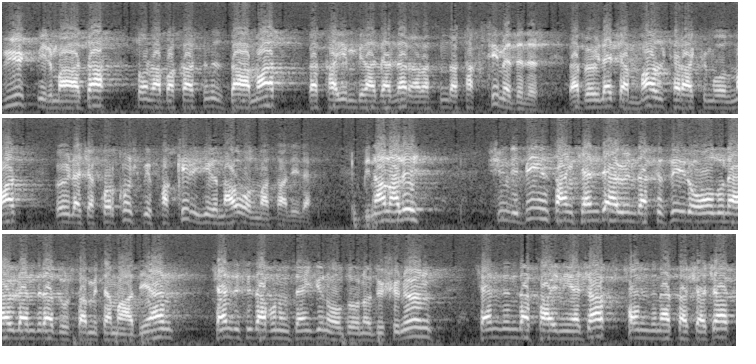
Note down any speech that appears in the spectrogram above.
büyük bir mağaza, sonra bakarsınız damat ve kayınbiraderler arasında taksim edilir. Ve böylece mal terakümü olmaz, böylece korkunç bir fakir yığınağı olmaz haliyle. Binaenaleyh, şimdi bir insan kendi evinde kızıyla oğlunu evlendire dursa mütemadiyen, kendisi de bunun zengin olduğunu düşünün, kendinde kaynayacak, kendine taşacak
